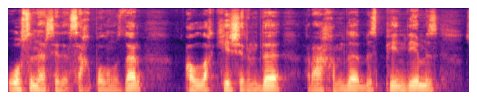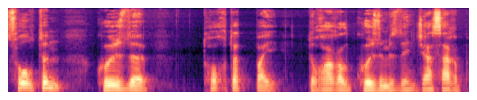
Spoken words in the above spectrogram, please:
Осы нәрседен сақ болыңыздар. Аллах кешірімді рахымды біз пендеміз. Сол түн көзді тоқтатпай дұға қылып көзімізден жас ағып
